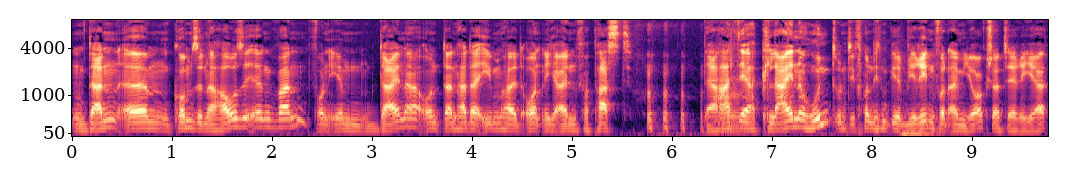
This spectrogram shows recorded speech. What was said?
Und dann ähm, kommen sie nach Hause irgendwann von ihrem Diner und dann hat er ihm halt ordentlich einen verpasst. Da hat der kleine Hund, und die von dem, wir reden von einem Yorkshire Terrier,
